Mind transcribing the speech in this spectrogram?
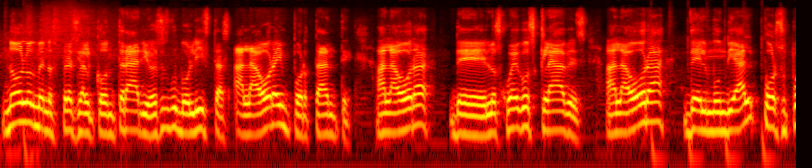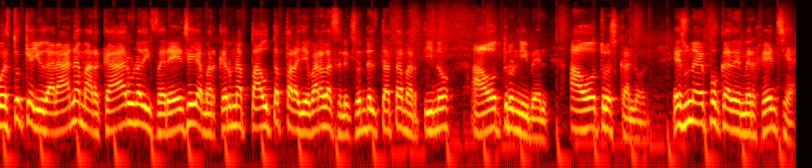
No los menosprecio, al contrario, esos futbolistas a la hora importante, a la hora de los juegos claves, a la hora del mundial, por supuesto que ayudarán a marcar una diferencia y a marcar una pauta para llevar a la selección del Tata Martino a otro nivel, a otro escalón. Es una época de emergencia,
